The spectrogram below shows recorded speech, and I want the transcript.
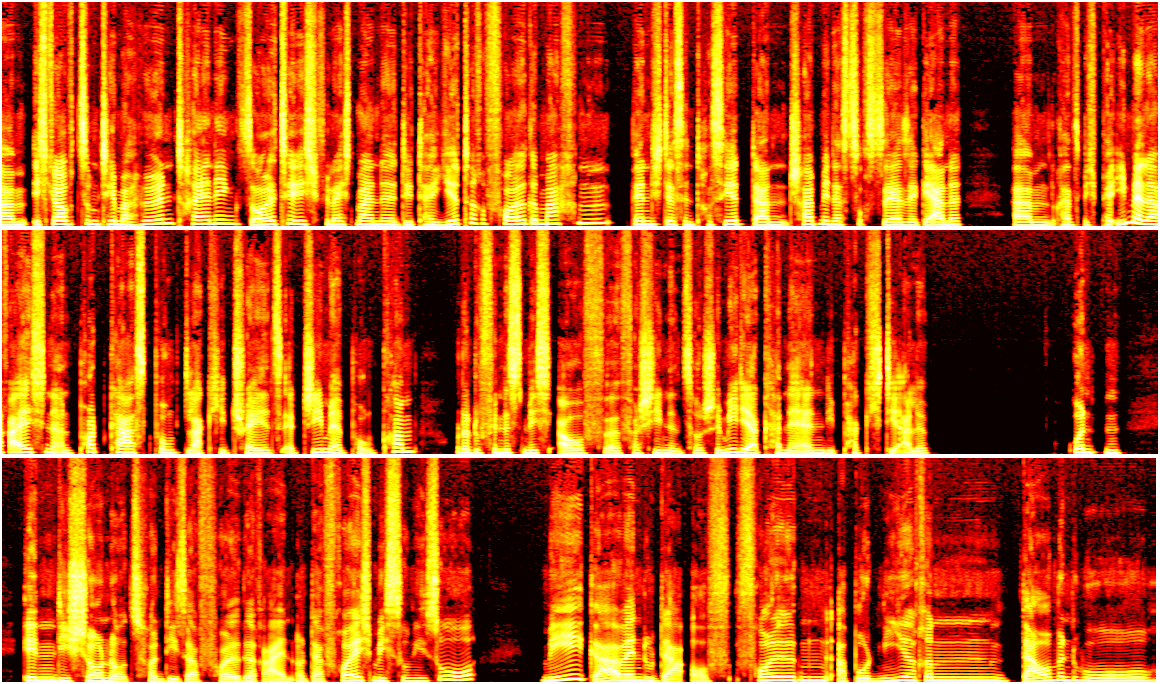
Ähm, ich glaube, zum Thema Höhentraining sollte ich vielleicht mal eine detailliertere Folge machen. Wenn dich das interessiert, dann schreib mir das doch sehr, sehr gerne. Ähm, du kannst mich per E-Mail erreichen an podcast.luckytrails.gmail.com oder du findest mich auf äh, verschiedenen Social-Media-Kanälen. Die packe ich dir alle unten in die Show Notes von dieser Folge rein. Und da freue ich mich sowieso mega, wenn du da auf Folgen, Abonnieren, Daumen hoch,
